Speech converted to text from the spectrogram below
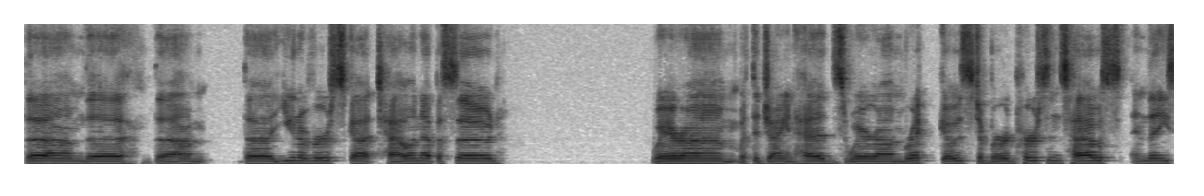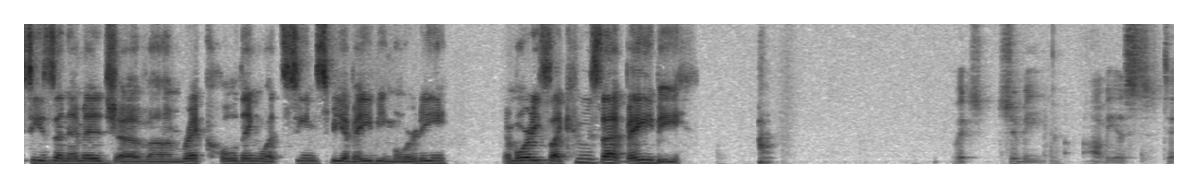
the um the the um the universe got talent episode where um with the giant heads where um Rick goes to Birdperson's house and then he sees an image of um Rick holding what seems to be a baby Morty. And Morty's like who's that baby which should be obvious to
